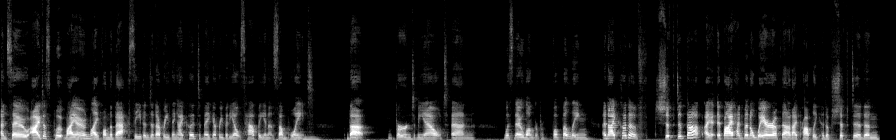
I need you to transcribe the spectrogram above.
and so i just put my own life on the back seat and did everything i could to make everybody else happy and at some point mm. that burned me out and was no longer fulfilling and i could have shifted that I, if i had been aware of that i probably could have shifted and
